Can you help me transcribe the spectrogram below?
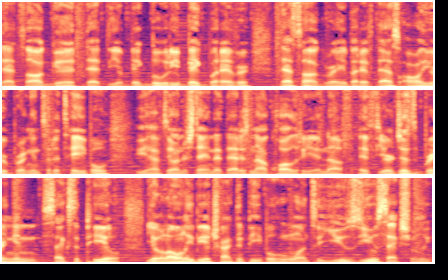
that's all good. That your big booty, big whatever, that's all great. But if that's all you're bringing to the table, you have to understand that that is not quality enough. If you're just bringing sex appeal, you'll only be attracting people who want to use you sexually,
